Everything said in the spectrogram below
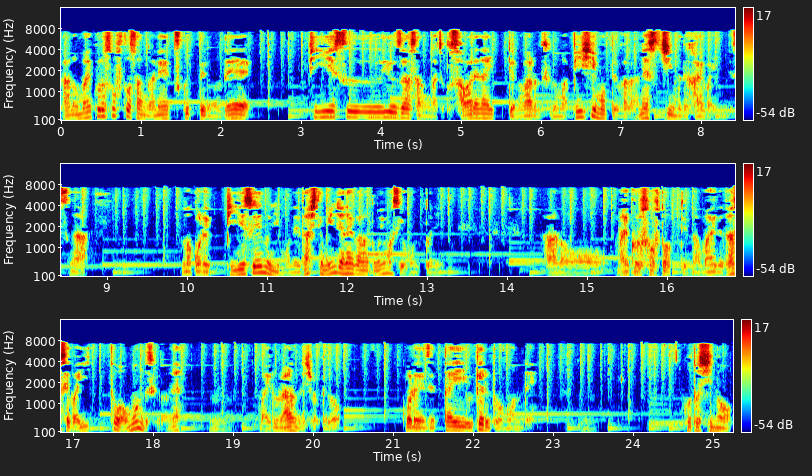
あの、マイクロソフトさんがね、作ってるので、PS ユーザーさんがちょっと触れないっていうのがあるんですけど、まあ PC 持ってるからね、スチームで買えばいいんですが、まあこれ PSN にもね、出してもいいんじゃないかなと思いますよ、本当に。あの、マイクロソフトっていう名前で出せばいいとは思うんですけどね。うん。まあいろいろあるんでしょうけど、これ絶対受けると思うんで、うん、今年の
